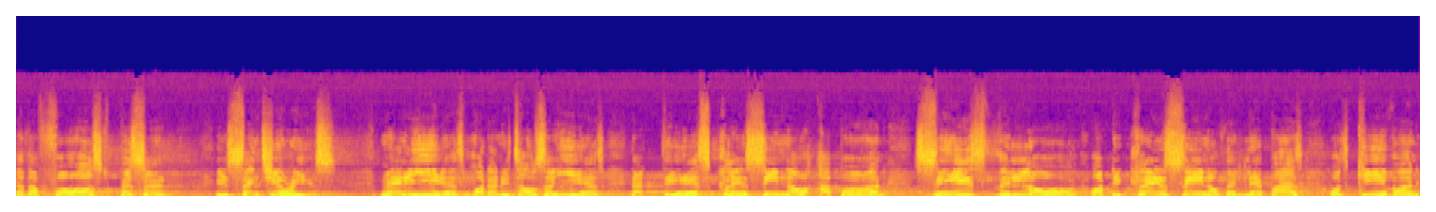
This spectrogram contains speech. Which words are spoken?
is the first person in centuries, many years, more than a thousand years, that this cleansing now happened since the law of the cleansing of the lepers was given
